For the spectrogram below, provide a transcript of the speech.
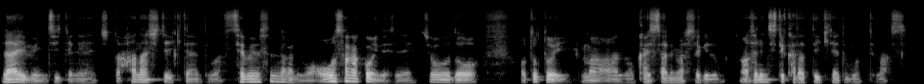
ライブについてね、ちょっと話していきたいなと思います。セブンスの中でも大阪公演ですね。ちょうど一昨日まあ、あの、開始されましたけど、それについて語っていきたいと思ってます。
